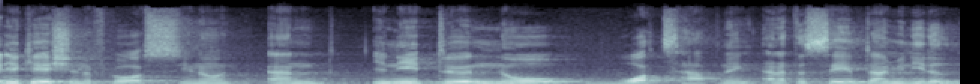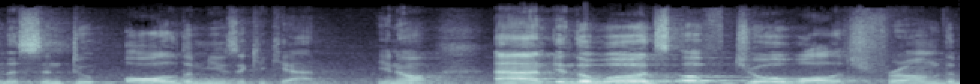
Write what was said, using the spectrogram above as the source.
Education, of course, you know, and you need to know what's happening, and at the same time, you need to listen to all the music you can, you know. And in the words of Joe Walsh from the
